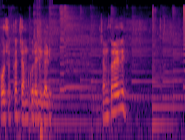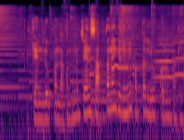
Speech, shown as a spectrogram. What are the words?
पाहू शकता चमकू राहिली गाडी. चमकू राहिली चेन लूप पण दाखवून. मी चेन साफ तर नाही केली मी फक्त लूप करून टाकली.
